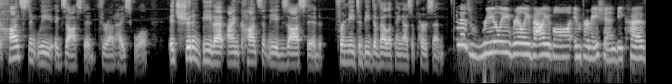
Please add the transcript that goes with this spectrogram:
constantly exhausted throughout high school it shouldn't be that i'm constantly exhausted for me to be developing as a person This is really, really valuable information because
